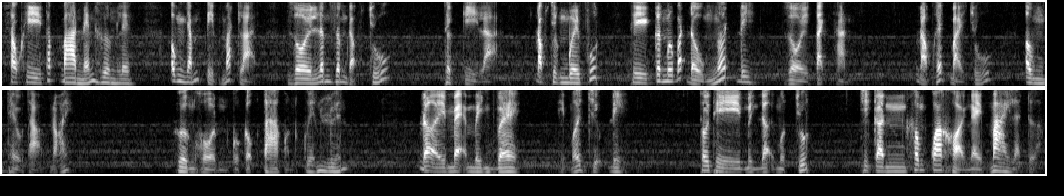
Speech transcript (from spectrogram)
Sau khi thắp ba nén hương lên, ông nhắm tịt mắt lại rồi lâm dâm đọc chú. Thực kỳ lạ, đọc chừng 10 phút thì cơn mưa bắt đầu ngớt đi rồi tạnh hẳn. Đọc hết bài chú, ông thều thào nói: Hương hồn của cậu ta còn quyến luyến. Đợi mẹ mình về thì mới chịu đi. Thôi thì mình đợi một chút, chỉ cần không qua khỏi ngày mai là được.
